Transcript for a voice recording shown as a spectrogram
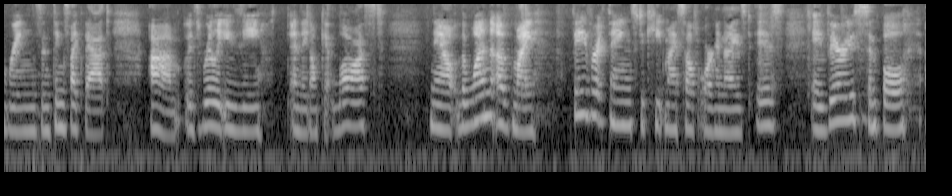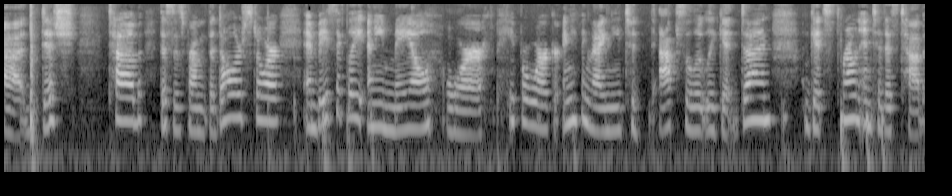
rings and things like that. Um, it's really easy and they don't get lost. Now, the one of my favorite things to keep myself organized is a very simple uh, dish tub. This is from the dollar store and basically any mail or paperwork or anything that I need to absolutely get done gets thrown into this tub.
